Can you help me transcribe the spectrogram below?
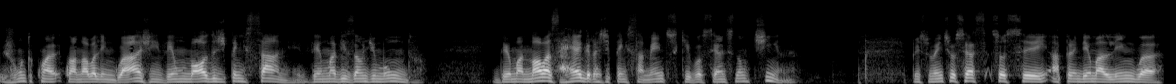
junto com a, com a, nova linguagem vem um modo de pensar, né? vem uma visão de mundo, ver uma novas regras de pensamentos que você antes não tinha. Né? Principalmente se você, se você aprender uma língua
